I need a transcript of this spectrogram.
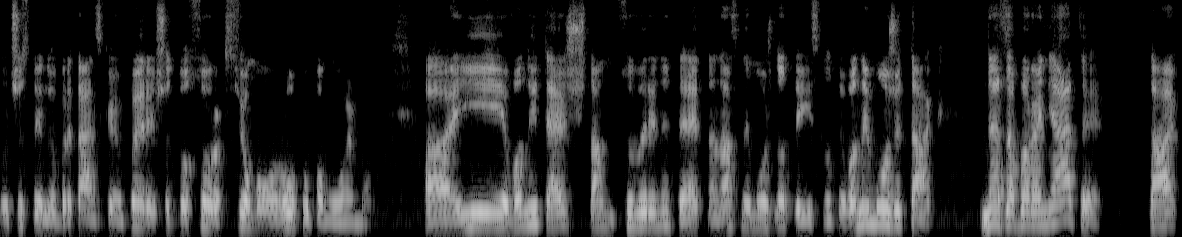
ну частиною британської імперії ще до 47-го року, по-моєму. А, і вони теж там суверенітет на нас не можна тиснути. Вони можуть так не забороняти, так,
